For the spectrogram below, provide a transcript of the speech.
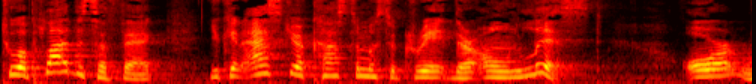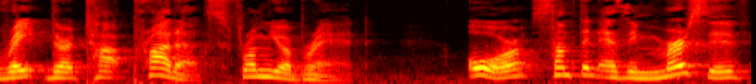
To apply this effect, you can ask your customers to create their own list or rate their top products from your brand or something as immersive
